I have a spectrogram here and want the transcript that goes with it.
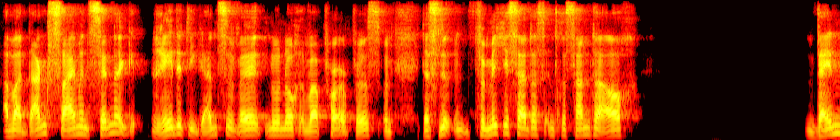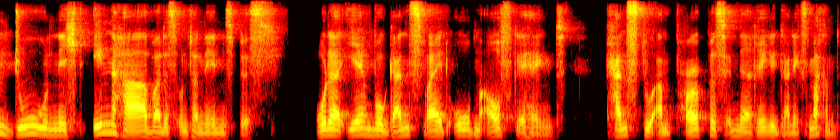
Aber dank Simon Sinek redet die ganze Welt nur noch über Purpose. Und das, für mich ist halt das Interessante auch, wenn du nicht Inhaber des Unternehmens bist oder irgendwo ganz weit oben aufgehängt, kannst du am Purpose in der Regel gar nichts machen.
